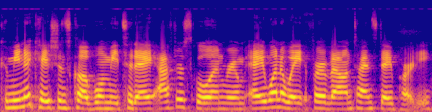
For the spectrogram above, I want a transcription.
Communications Club will meet today after school in room A108 for a Valentine's Day party.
